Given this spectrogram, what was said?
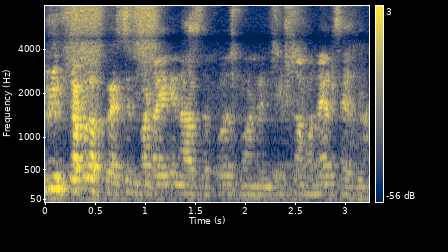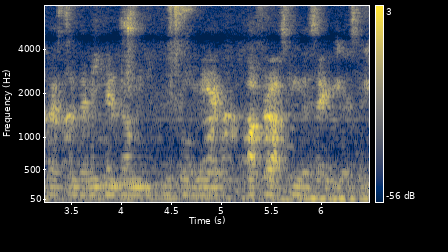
a couple of questions, but I can ask the first one, and if someone else has a question, then he can come before me after asking the second question.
